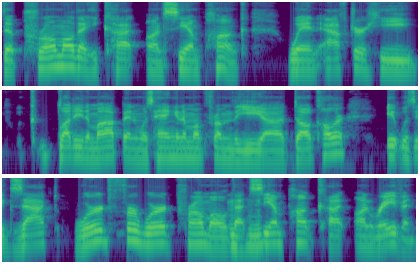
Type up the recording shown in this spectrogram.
The promo that he cut on CM Punk when after he bloodied him up and was hanging him up from the uh, dog collar, it was exact word for word promo that Mhm. CM Punk cut on Raven.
